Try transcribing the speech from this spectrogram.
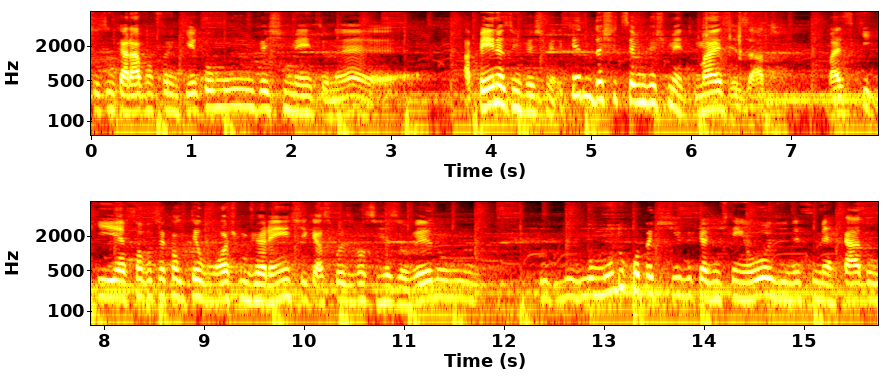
pessoas encaravam a franquia como um investimento, né? Apenas um investimento, que não deixa de ser um investimento, mas Exato. mas que, que é só você ter um ótimo gerente, que as coisas vão se resolver no, mundo competitivo que a gente tem hoje, nesse mercado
